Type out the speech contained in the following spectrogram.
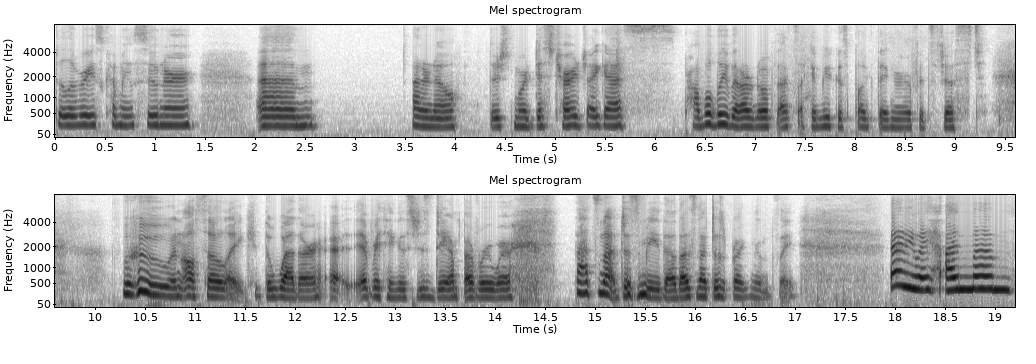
delivery is coming sooner. Um, I don't know. There's more discharge, I guess. Probably, but I don't know if that's like a mucus plug thing or if it's just woohoo. And also, like the weather, everything is just damp everywhere. that's not just me, though. That's not just pregnancy. Anyway, I'm um,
